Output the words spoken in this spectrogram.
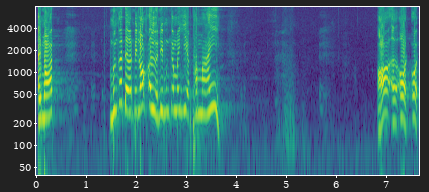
ไอ้มอสมึงก็เดินไปล็อกอื่นดิมึงจะมาเหยียบทำไมอ๋อเอออดอด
